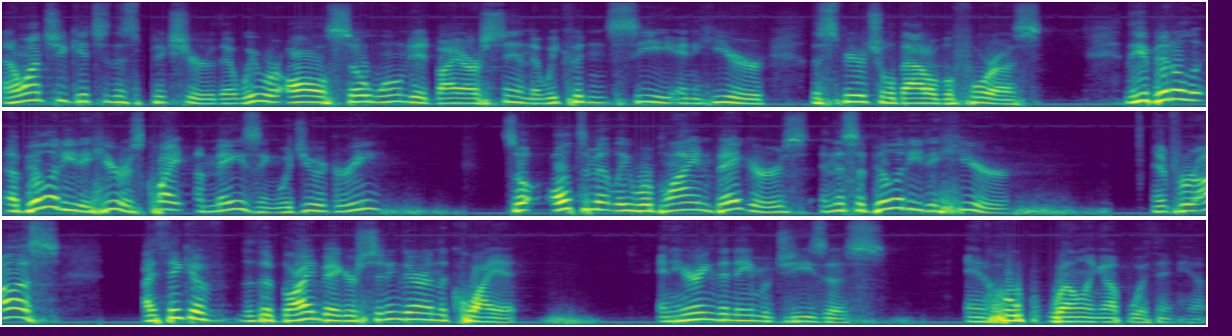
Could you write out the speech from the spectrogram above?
And I want you to get to this picture that we were all so wounded by our sin that we couldn't see and hear the spiritual battle before us. The ability to hear is quite amazing. Would you agree? So ultimately, we're blind beggars, and this ability to hear. And for us, I think of the blind beggar sitting there in the quiet and hearing the name of Jesus and hope welling up within him.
